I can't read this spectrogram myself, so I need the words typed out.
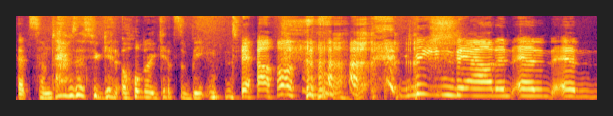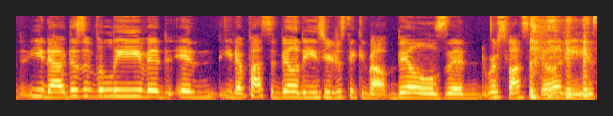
that sometimes as you get older gets beaten down, beaten down and, and, and, you know, doesn't believe in, in, you know, possibilities. You're just thinking about bills and responsibilities.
